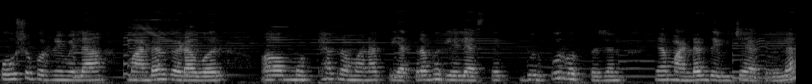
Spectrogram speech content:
पौष पौर्णिमेला मांडारगडावर मोठ्या प्रमाणात यात्रा भरलेली असते. भरपूर भक्तजन या मांडार देवीच्या यात्रेला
